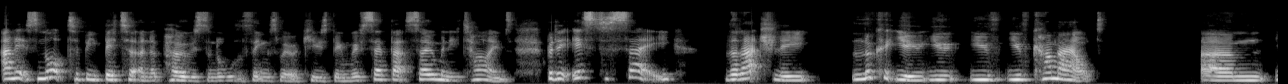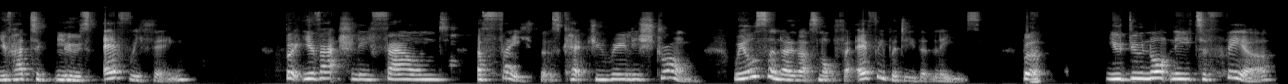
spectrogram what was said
And it's not to be bitter and opposed and all the things we're accused being. We've said that so many times, but it is to say that actually, look at you. You you've you've come out. Um, you've had to lose everything but you've actually found a faith that's kept you really strong. We also know that's not for everybody that leaves, but you do not need to fear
